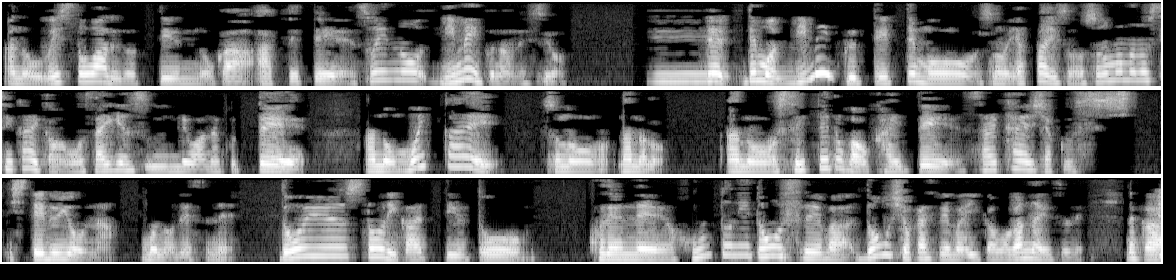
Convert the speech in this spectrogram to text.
あの、ウエストワールドっていうのがあってて、それのリメイクなんですよ。で、でもリメイクって言っても、その、やっぱりその、そのままの世界観を再現するんではなくて、あの、もう一回、その、なんだろう、あの、設定とかを変えて再解釈ししてるようなものですね。どういうストーリーかっていうと、これね、本当にどうすれば、どう紹介すればいいかわかんないんですよね。なんか、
